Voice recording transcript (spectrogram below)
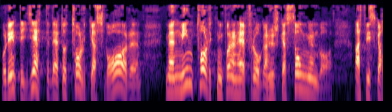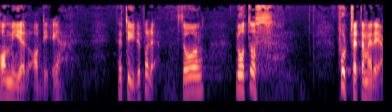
Och det är inte jättelätt att tolka svaren. Men min tolkning på den här frågan, hur ska sången vara? Att vi ska ha mer av det. Det tyder på det. Så låt oss fortsätta med det.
